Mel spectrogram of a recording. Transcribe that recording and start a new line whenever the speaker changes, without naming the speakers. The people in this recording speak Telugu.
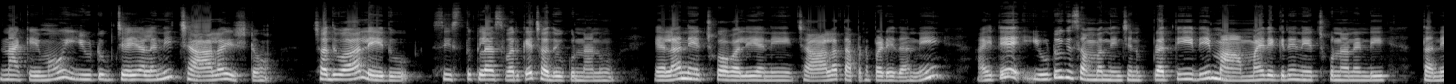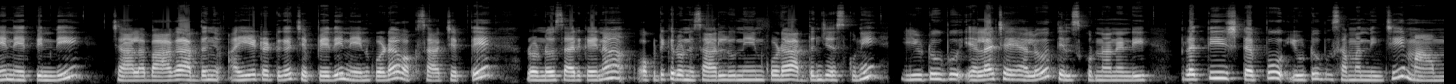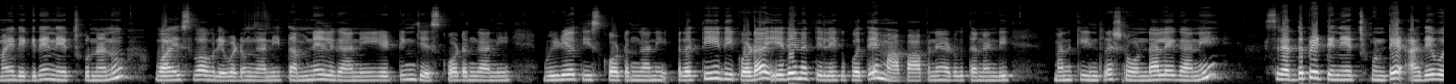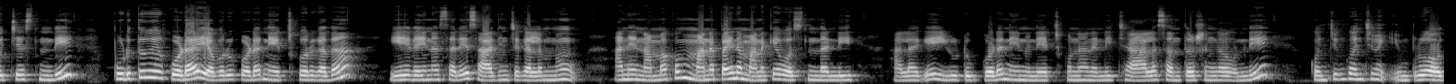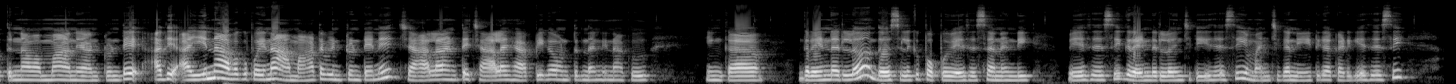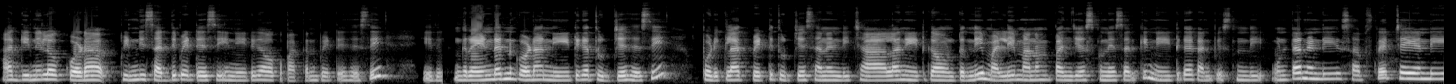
నాకేమో యూట్యూబ్ చేయాలని చాలా ఇష్టం. చదువా? లేదు. సిక్స్త్ క్లాస్ వరకే చదువుకున్నాను. ఎలా నేర్చుకోవాలి అని చాలా తపన పడేదాన్ని. అయితే యూట్యూబ్కి సంబంధించిన ప్రతిదీ మా అమ్మాయి దగ్గరే నేర్చుకున్నానండి. తనే నేర్పింది. చాలా బాగా అర్థం అయ్యేటట్టుగా చెప్పేది నేను కూడా ఒకసారి చెప్తే రెండోసారికైనా ఒకటికి రెండు సార్లు నేను కూడా అర్థం చేసుకుని యూట్యూబ్ ఎలా చేయాలో తెలుసుకున్నానండి. ప్రతి స్టెప్ యూట్యూబ్కి సంబంధించి మా అమ్మాయి దగ్గరే నేర్చుకున్నాను. వాయిస్ ఓవర్ ఇవ్వడం కానీ తమ్నేలు కానీ ఎడిటింగ్ చేసుకోవడం కానీ వీడియో తీసుకోవడం కానీ ప్రతిదీ కూడా ఏదైనా తెలియకపోతే మా పాపనే అడుగుతానండి. మనకి ఇంట్రెస్ట్ ఉండాలే కానీ శ్రద్ధ పెట్టి నేర్చుకుంటే అదే వచ్చేస్తుంది. పుడుతూ కూడా ఎవరు కూడా నేర్చుకోరు కదా. ఏదైనా సరే సాధించగలము. అనే నమ్మకం మనపైన మనకే వస్తుందండి. అలాగే యూట్యూబ్ కూడా నేను నేర్చుకున్నానండి. చాలా సంతోషంగా ఉంది. కొంచెం కొంచెం ఇంప్రూవ్ అవుతున్నావమ్మా అని అంటుంటే అది అయినా అవ్వకపోయినా ఆ మాట వింటుంటేనే చాలా అంటే చాలా హ్యాపీగా ఉంటుందండి నాకు. ఇంకా గ్రైండర్లో దోశలకి పప్పు వేసేసానండి. వేసేసి గ్రైండర్లోంచి తీసేసి మంచిగా నీట్గా కడిగేసేసి ఆ గిన్నెలో కూడా పిండి సర్ది పెట్టేసి నీట్గా ఒక పక్కన పెట్టేసేసి ఇది గ్రైండర్ని కూడా నీట్గా తుడిచేసేసి పొడి క్లాత్ పెట్టి తుడిచేసానండి చాలా నీట్గా ఉంటుంది. మళ్ళీ మనం పని చేసుకునేసరికి నీట్గా కనిపిస్తుంది. ఉంటానండి. సబ్స్క్రైబ్ చేయండి.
